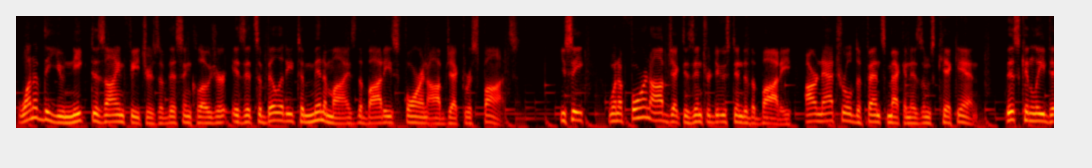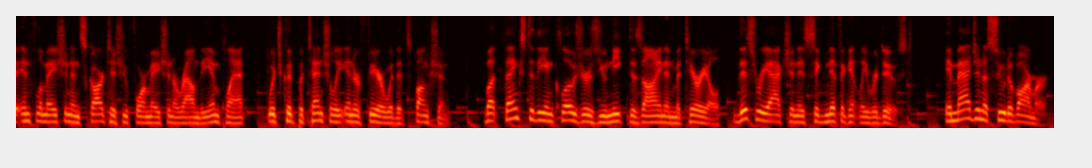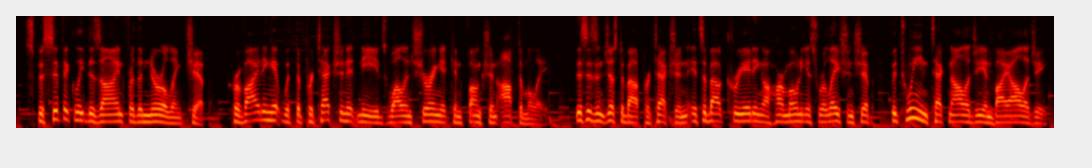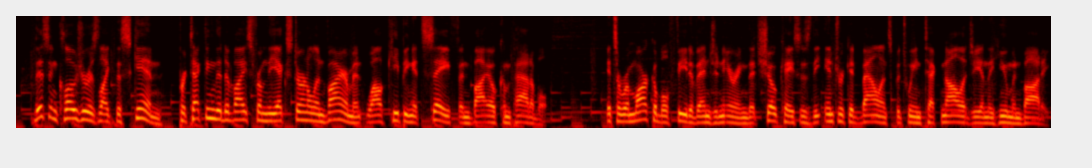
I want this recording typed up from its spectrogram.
One of the unique design features of this enclosure is its ability to minimize the body's foreign object response. You see, when a foreign object is introduced into the body, our natural defense mechanisms kick in. This can lead to inflammation and scar tissue formation around the implant, which could potentially interfere with its function. But thanks to the enclosure's unique design and material, this reaction is significantly reduced. Imagine a suit of armor, specifically designed for the Neuralink chip, providing it with the protection it needs while ensuring it can function optimally. This isn't just about protection, it's about creating a harmonious relationship between technology and biology. This enclosure is like the skin, protecting the device from the external environment while keeping it safe and biocompatible. It's a remarkable feat of engineering that showcases the intricate balance between technology and the human body.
